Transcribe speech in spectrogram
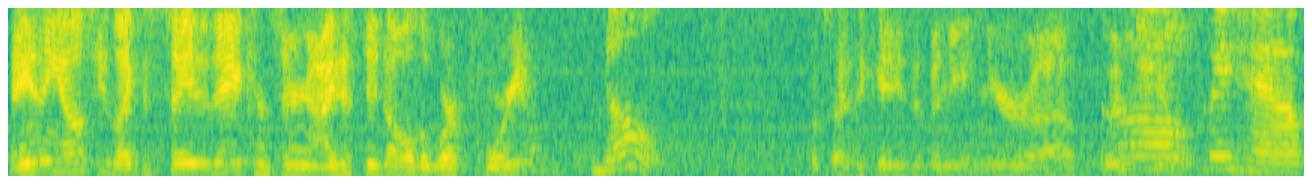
anything else you'd like to say today? Considering I just did all the work for you. No. Looks like the kitties have been eating your uh, windshield. Oh, they have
